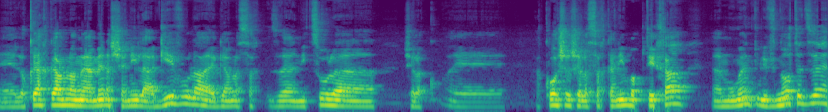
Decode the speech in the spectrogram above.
אה, לוקח גם למאמן השני להגיב אולי, גם לשח... זה הניצול של הכושר של השחקנים בפתיחה, המומנט לבנות את זה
